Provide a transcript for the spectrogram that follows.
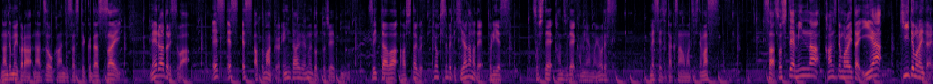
何でもいいから夏を感じさせてください。メールアドレスは sss.interfm.jp ツイッターは「ハッシュタグ表記すべてひらがなで鳥 S」そして漢字で神山ようです。メッセージたくさんお待ちしてます。さあそしてみんな感じてもらいたい。いや聞いてもらいたい。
